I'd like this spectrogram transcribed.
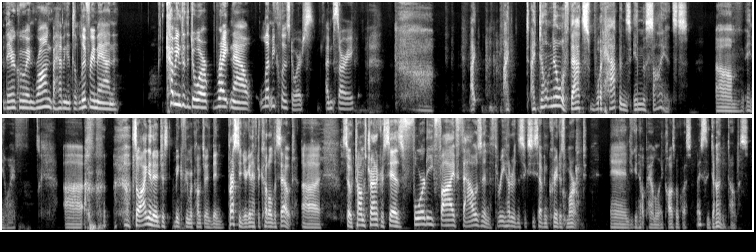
they're going wrong by having a delivery man coming to the door right now. Let me close doors. I'm sorry. I I I don't know if that's what happens in the science. Um anyway. Uh, so I'm going to just make a few more comments, and then Preston, you're going to have to cut all this out. Uh, so Thomas Tranaker says 45,367 creators marked, and you can help Pamela at CosmoQuest. Nicely done, Thomas.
